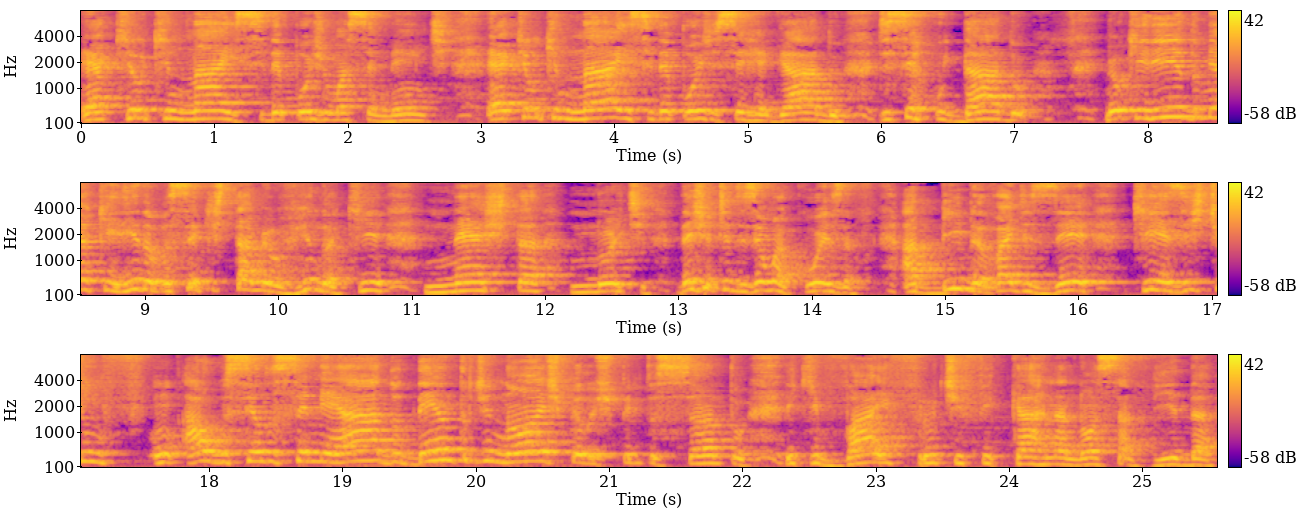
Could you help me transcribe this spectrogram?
É aquilo que nasce depois de uma semente, é aquilo que nasce depois de ser regado, de ser cuidado, meu querido, minha querida, você que está me ouvindo aqui nesta noite, deixa eu te dizer uma coisa: a Bíblia vai dizer que existe um, um, algo sendo semeado dentro de nós pelo Espírito Santo e que vai frutificar na nossa vida.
